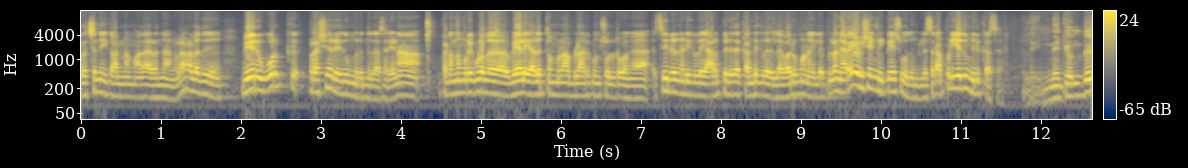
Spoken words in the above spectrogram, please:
பிரச்சனை காரணமாக தான் இருந்தாங்களா? அல்லது வேறு ஒர்க் ப்ரெஷர் எதுவும் இருந்ததா சார் ஏன்னா கடந்த முறை கூட அந்த வேலை அழுத்தம்லாம் அப்படிலாம் இருக்குன்னு சொல்லுவாங்க. சீரியல் நடிகர்களை யாரும் பெரிதாக கண்டுக்கிறது இல்லை வருமானம் இல்லை இப்படிலாம் நிறைய விஷயங்கள் பேசுவது இல்லை சார். அப்படி எதுவும் இருக்கா சார்? இல்லை இன்றைக்கி வந்து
